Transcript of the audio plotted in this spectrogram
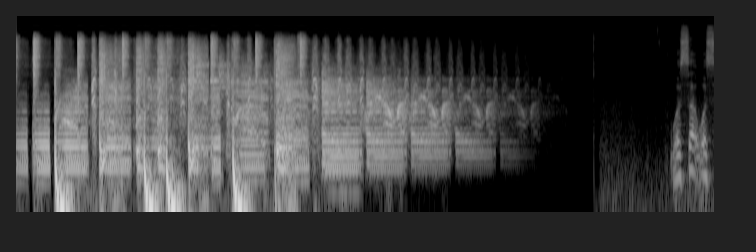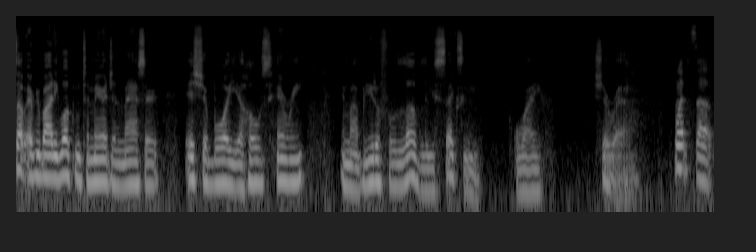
What's up? What's up, everybody? Welcome to Marriage Unmastered. It's your boy, your host, Henry, and my beautiful, lovely, sexy wife, Sherelle. What's up?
